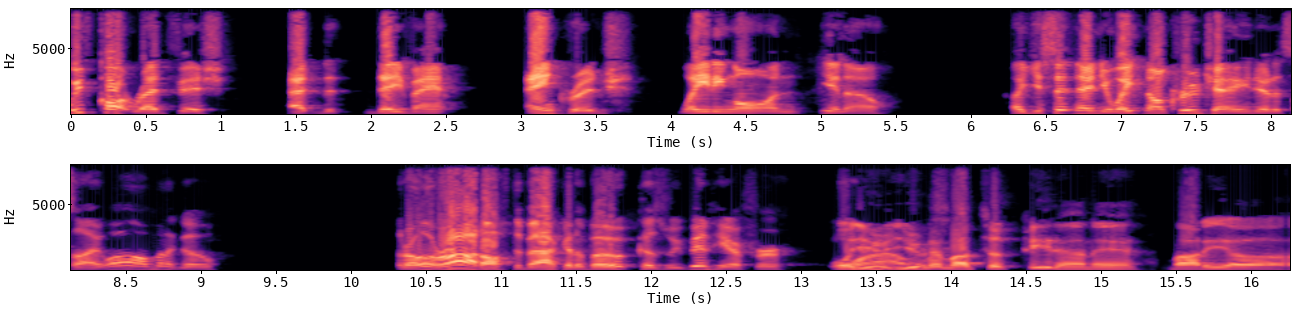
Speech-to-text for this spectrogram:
we've caught redfish at the Davant Anchorage, waiting on you know like you're sitting there and you're waiting on crew change, and it's like, well, I'm gonna go throw a rod off the back of the boat because we've been here for. Well, you hours. you remember I took P down there by the uh,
